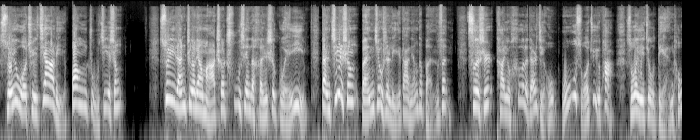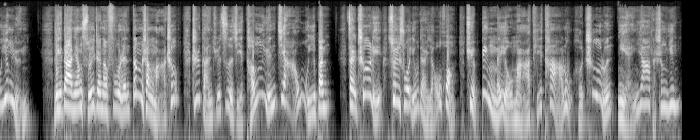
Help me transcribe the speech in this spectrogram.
随我去家里帮助接生。虽然这辆马车出现的很是诡异，但接生本就是李大娘的本分。此时他又喝了点酒，无所惧怕，所以就点头应允。李大娘随着那妇人登上马车，只感觉自己腾云驾雾一般。在车里虽说有点摇晃，却并没有马蹄踏路和车轮碾压的声音。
